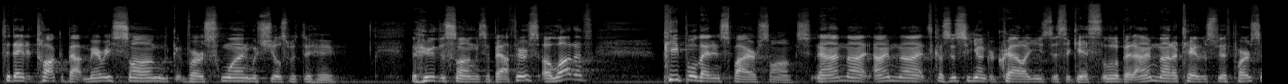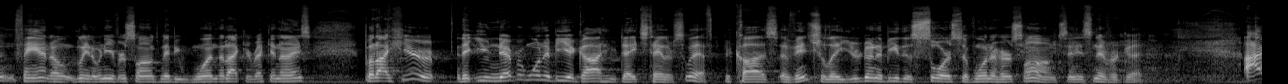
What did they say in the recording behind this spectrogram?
today to talk about Mary's song. Look at verse 1, which deals with the who. The who the song is about. There's a lot of people that inspire songs. Now, I'm not, I'm not, because this is a younger crowd, I'll use this, guess, a little bit. I'm not a Taylor Swift person, fan. I don't really know any of her songs, maybe one that I can recognize. But I hear that you never want to be a guy who dates Taylor Swift because eventually you're going to be the source of one of her songs, and it's never good. I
